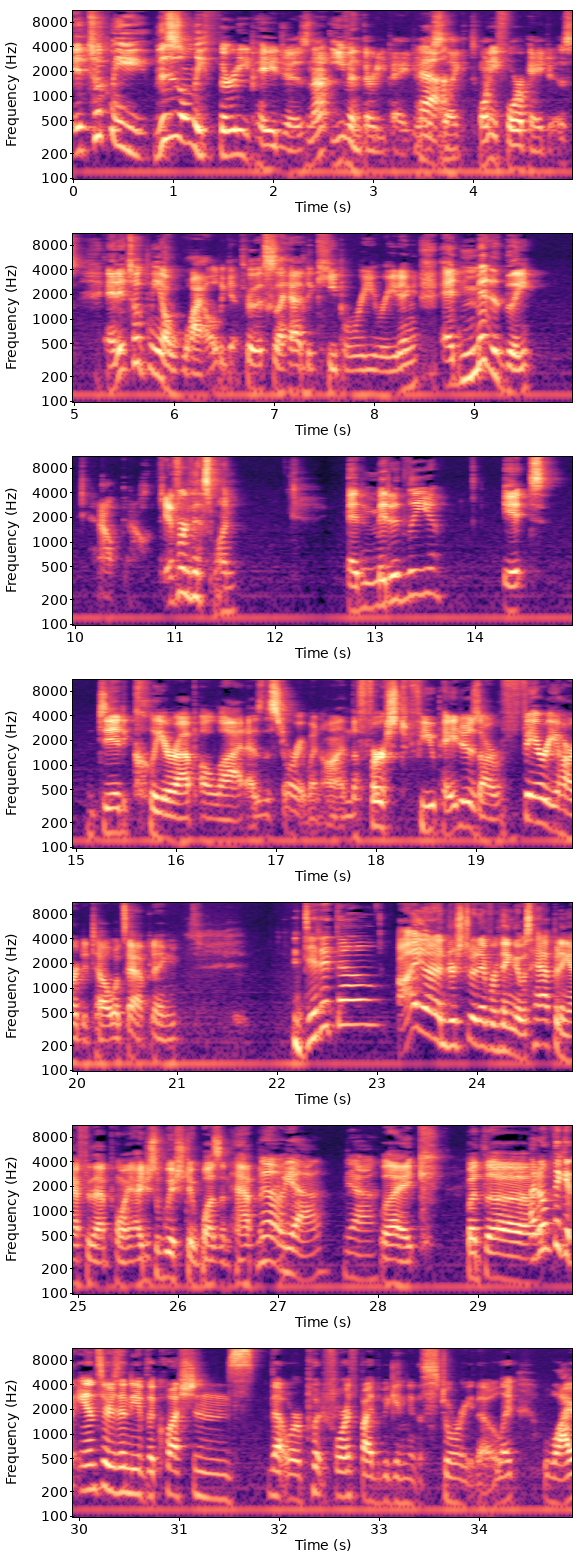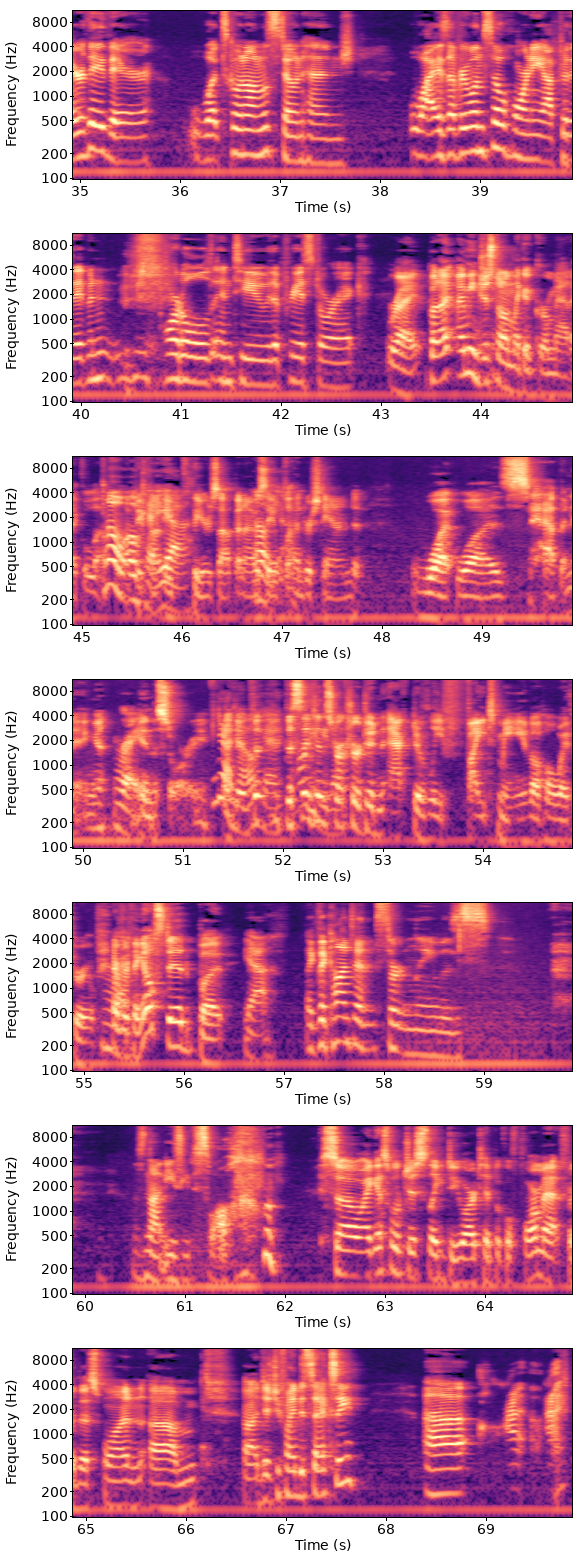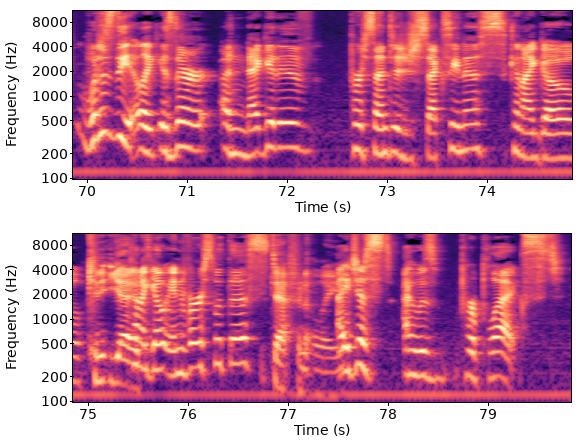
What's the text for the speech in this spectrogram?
It took me. This is only thirty pages, not even thirty pages, Yeah. like twenty four pages, and it took me a while to get through this because I had to keep rereading. Admittedly, I'll, I'll give her this one. Admittedly, it did clear up a lot as the story went on. The first few pages are very hard to tell what's happening. did it though? I understood everything that was happening after that point. I just wished it wasn't happening. No, yeah, yeah. Like, but the I don't think it answers any of the questions that were put forth by the beginning of the story, though. Like, why are they there? What's going on with Stonehenge? Why is everyone so horny after they've been portaled into the prehistoric? right. But I, I mean, just on like a grammatical level. Oh, okay, beco- yeah. It clears up, and I was Oh, able to understand what was happening Right. in the story. Yeah, Like, no, the, okay. The sentence structure didn't actively fight me the whole way through. Right. Everything else did, but Yeah, like the content certainly was was not easy to swallow. so I guess we'll just like do our typical format for this one. Um, uh, did you find it sexy? Uh, I, I, what is the like? Is there a negative percentage sexiness? Can I go? Can yeah, Can I go inverse with this? Definitely. I just I was perplexed,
